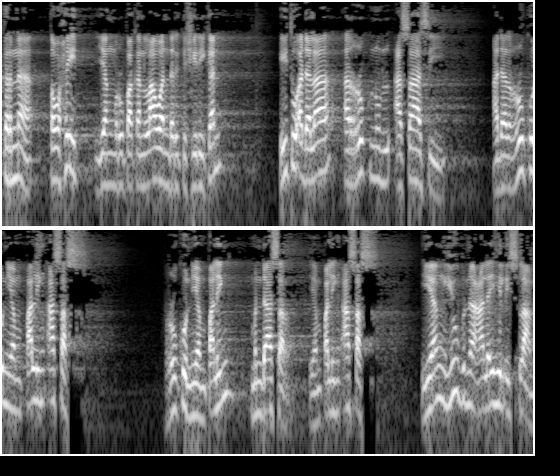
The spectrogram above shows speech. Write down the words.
Karena tauhid yang merupakan lawan dari kesyirikan itu adalah ar-ruknul asasi, adalah rukun yang paling asas. Rukun yang paling mendasar, yang paling asas. Yang yubna alaihi Islam.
